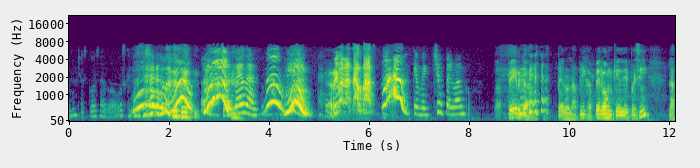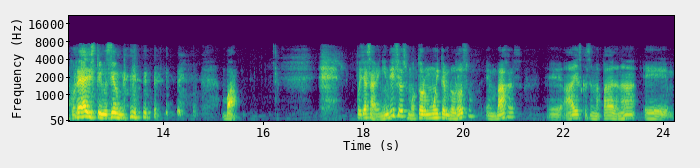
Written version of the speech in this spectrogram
muchas cosas, vamos, que ¡Uh! pasaron. Las deudas, ¡uh! ¡Arriba las deudas! que me chupe el banco. La verga. Pero la pija. Pero aunque, pues sí, la correa de distribución. Va. Pues ya saben, indicios, motor muy tembloroso, en bajas. eh, ay, es que se me apaga la nada. eh,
